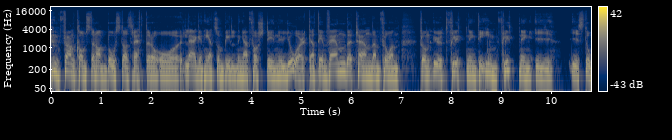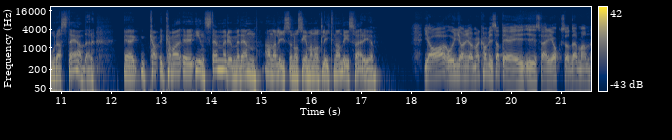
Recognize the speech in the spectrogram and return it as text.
framkomsten av bostadsrätter och, och lägenhetsombildningar först i New York, att det vänder trenden från, från utflyttning till inflyttning i, i stora städer. Eh, kan, kan man, eh, instämmer du med den analysen och ser man något liknande i Sverige? Ja, och Jan Jörmark har visat det i, i Sverige också, där man,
